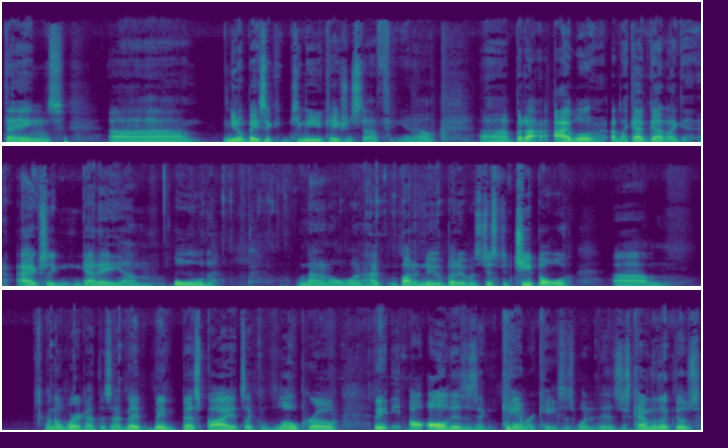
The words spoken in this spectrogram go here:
things uh, you know basic communication stuff you know uh, but I, I will like I've got like I actually got a um, old, not an old one. I bought a new, but it was just a cheap old. Um, I don't know where I got this at. Maybe, maybe Best Buy. It's like Lowepro. I mean, all, all it is is a camera case, is what it is. Just kind of like those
